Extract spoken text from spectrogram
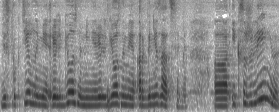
деструктивными религиозными и нерелигиозными организациями. Э, И, к сожалению,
